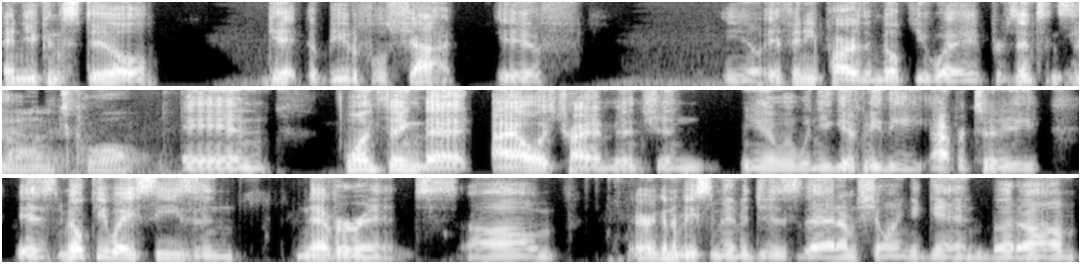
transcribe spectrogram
and you can still get a beautiful shot if you know if any part of the milky way presents itself Yeah, that's cool. and one thing that i always try to mention you know when you give me the opportunity is milky way season never ends um there are going to be some images that i'm showing again but um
